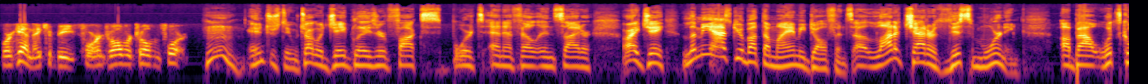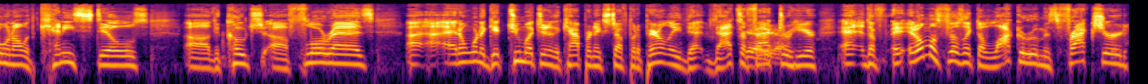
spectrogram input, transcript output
where, again, they could be 4 and 12 or 12 and 4. Hmm, interesting. We're talking with Jay Glazer, Fox Sports NFL insider. All right, Jay, let me ask you about the Miami Dolphins. A lot of chatter this morning about what's going on with Kenny Stills, uh, the coach uh, Flores. Uh, I I don't want to get too much into the Kaepernick stuff, but apparently that that's a Yeah, factor yeah. here. And the, it almost feels like the locker room is fractured.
